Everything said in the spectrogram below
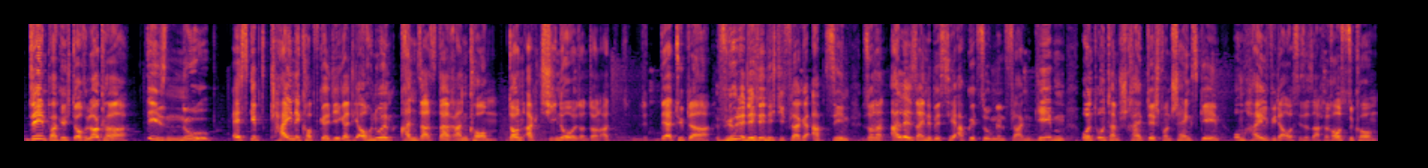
den packe ich doch locker, diesen Noob. Es gibt keine Kopfgeldjäger, die auch nur im Ansatz da rankommen. Don Acchino, Don, Don, der Typ da, würde denen nicht die Flagge abziehen, sondern alle seine bisher abgezogenen Flaggen geben und unterm Schreibtisch von Shanks gehen, um heil wieder aus dieser Sache rauszukommen.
